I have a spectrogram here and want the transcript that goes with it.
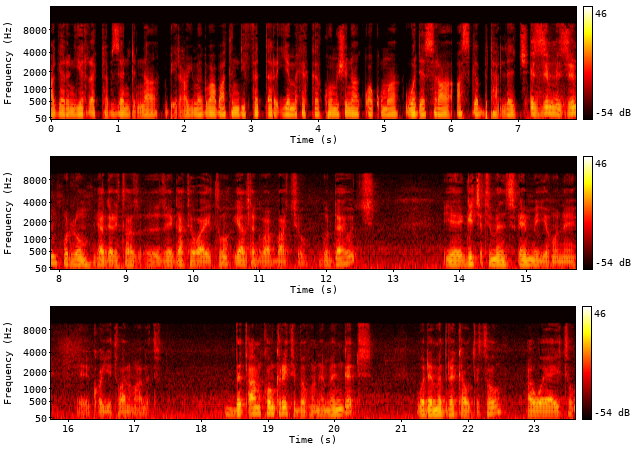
ሀገርን ይረከብ ዘንድና ብሔራዊ መግባባት እንዲፈጠር የምክክር ኮሚሽን አቋቁማ ወደ ስራ አስገብታለች። እዚህም እዚህም ሁሉም የሀገሪቷ ዜጋ ተወያይቶ ያልተግባባቸው ጉዳዮች የግጭት መንስኤም እየሆነ ቆይተዋል ማለት ነው። በጣም ኮንክሪት በሆነ መንገድ ወደ መድረክ አውጥተው አወያይተው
